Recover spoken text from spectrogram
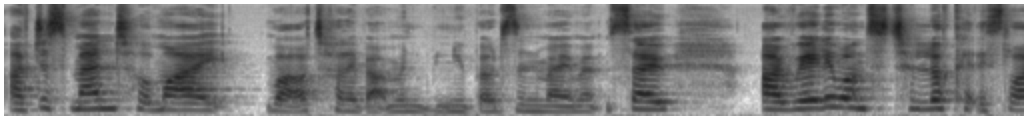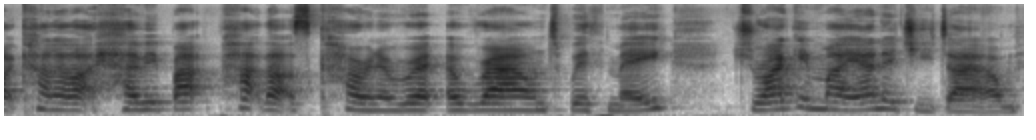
I've just mentored my, well, I'll tell you about my new builds in a moment. So I really wanted to look at this like kind of like heavy backpack that's carrying around with me, dragging my energy down.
